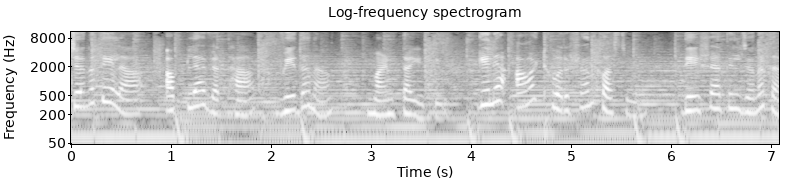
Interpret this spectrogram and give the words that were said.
जनतेला आपल्या व्यथा वेदना मांडता येतील. गेल्या आठ वर्षांपासून देशातील जनता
